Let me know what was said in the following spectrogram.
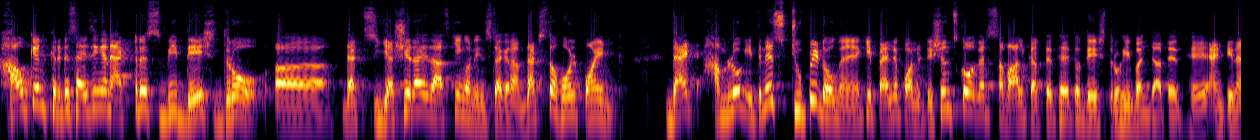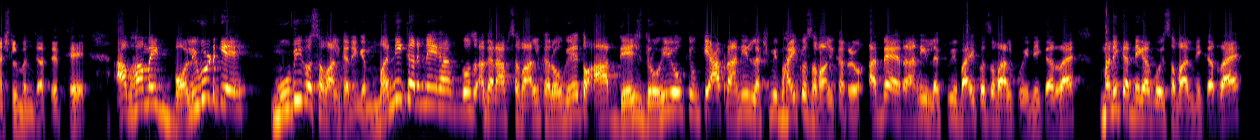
how can criticizing an actress be deshdro uh, that's yashira is asking on instagram. That's the whole point. That हम लोग इतने स्टूपिड हो गए हैं कि पहले पॉलिटिशियंस को अगर सवाल करते थे तो देशद्रोही बन जाते थे एंटी नेशनल बन जाते थे। अब हम एक बॉलीवुड के मूवी को सवाल करेंगे। मनी करने का को अगर आप सवाल करोगे तो आप देशद्रोही हो क्योंकि आप रानी लक्ष्मी भाई को सवाल कर रहे हो। अब रानी लक्ष्मी भाई को सवाल कोई नहीं कर रहा है। मनी करने का कोई सवाल नहीं कर रहा है।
